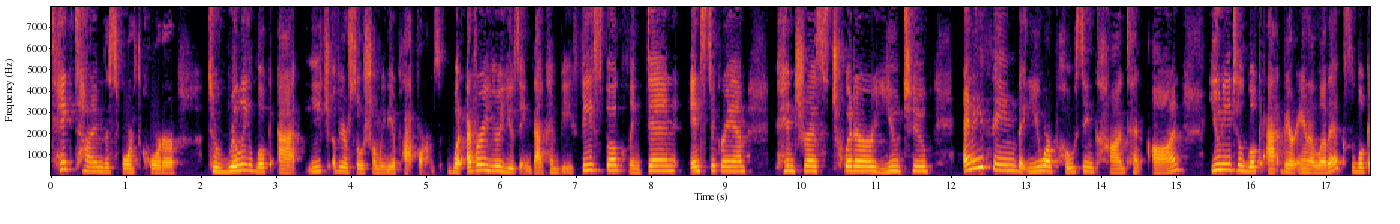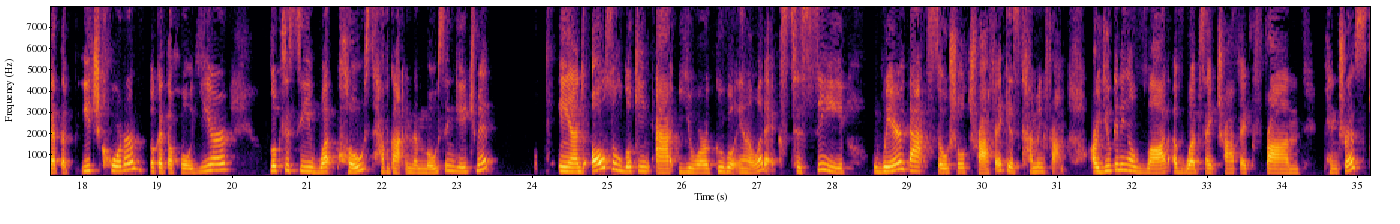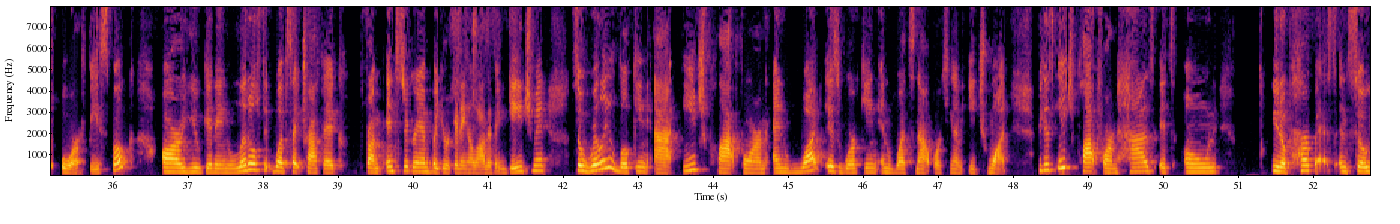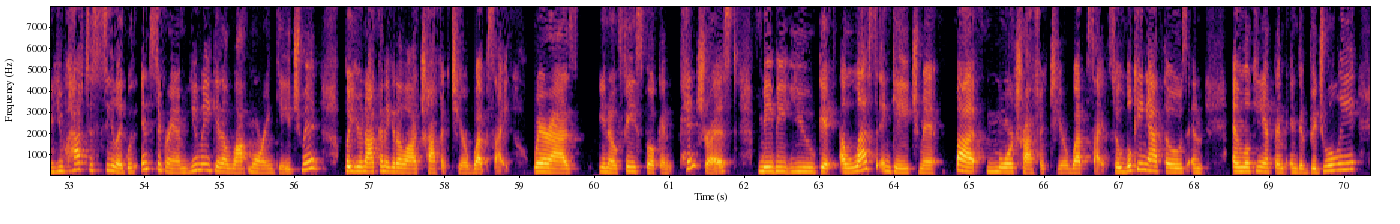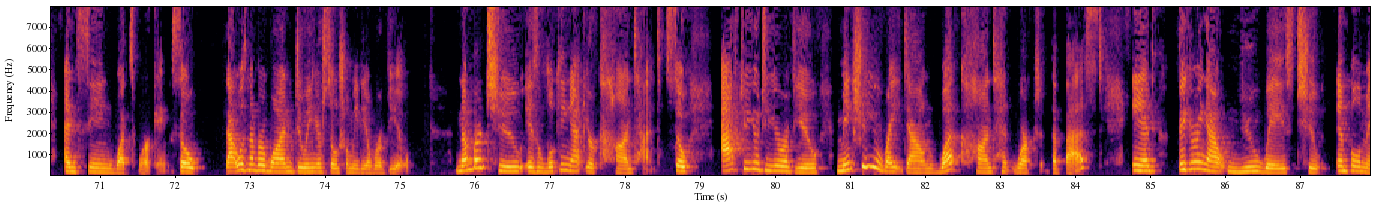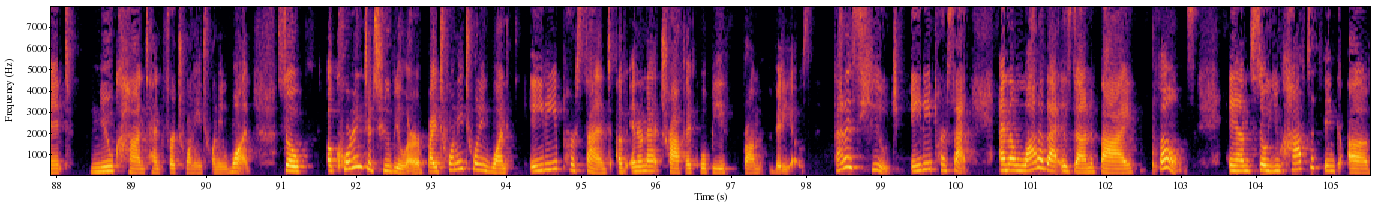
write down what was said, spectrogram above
take time this fourth quarter to really look at each of your social media platforms, whatever you're using. That can be Facebook, LinkedIn, Instagram, Pinterest, Twitter, YouTube, anything that you are posting content on. You need to look at their analytics, look at the each quarter, look at the whole year, look to see what posts have gotten the most engagement and also looking at your Google Analytics to see where that social traffic is coming from. Are you getting a lot of website traffic from Pinterest or Facebook? Are you getting little website traffic from Instagram, but you're getting a lot of engagement? So, really looking at each platform and what is working and what's not working on each one. Because each platform has its own you know purpose. And so you have to see like with instagram you may get a lot more engagement but you're not going to get a lot of traffic to your website. Whereas you know facebook and pinterest maybe you get a less engagement but more traffic to your website. So looking at those and and looking at them individually and seeing what's working. So that was number one doing your social media review. Number two is looking at your content. So after you do your review, make sure you write down what content worked the best and figuring out new ways to implement new content for 2021. So, according to Tubular, by 2021, 80% of internet traffic will be from videos. That is huge, 80%. And a lot of that is done by phones. And so you have to think of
